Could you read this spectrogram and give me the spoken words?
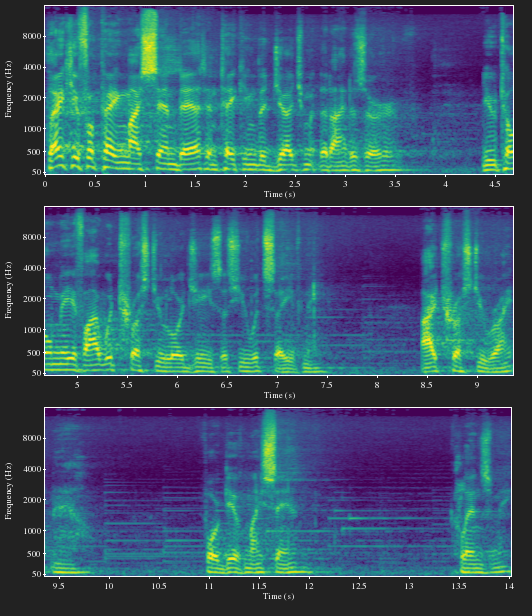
Thank you for paying my sin debt and taking the judgment that I deserve. You told me if I would trust you, Lord Jesus, you would save me. I trust you right now. Forgive my sin. Cleanse me.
